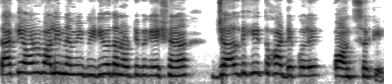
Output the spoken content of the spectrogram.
ਤਾਂ ਕਿ ਆਉਣ ਵਾਲੀ ਨਵੀਂ ਵੀਡੀਓ ਦਾ ਨੋਟੀਫਿਕੇਸ਼ਨ ਜਲਦ ਹੀ ਤੁਹਾਡੇ ਕੋਲੇ ਪਹੁੰਚ ਸਕੇ।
